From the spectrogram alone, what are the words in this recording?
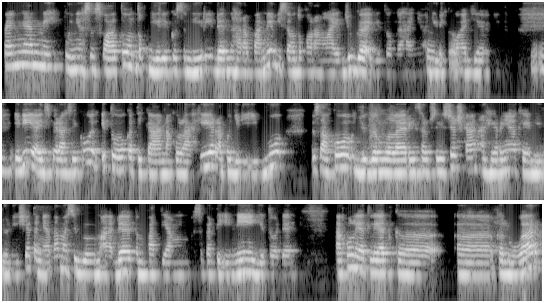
pengen nih punya sesuatu untuk diriku sendiri dan harapannya bisa untuk orang lain juga gitu, nggak hanya betul, diriku aja gitu. Jadi ya inspirasiku itu ketika anakku lahir, aku jadi ibu, terus aku juga mulai research research kan, akhirnya kayak di Indonesia ternyata masih belum ada tempat yang seperti ini gitu. Dan aku lihat-lihat ke uh, keluar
